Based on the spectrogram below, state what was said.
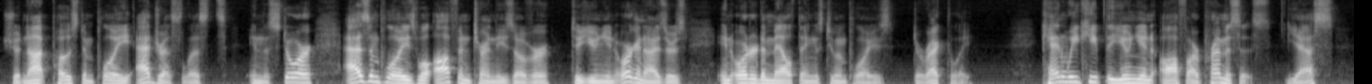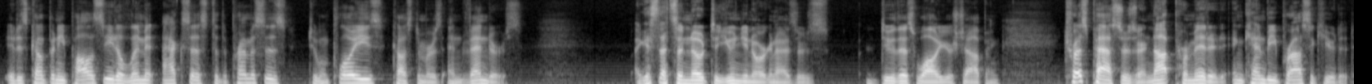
should not post employee address lists in the store, as employees will often turn these over to union organizers in order to mail things to employees directly. Can we keep the union off our premises? Yes, it is company policy to limit access to the premises to employees, customers, and vendors. I guess that's a note to union organizers. Do this while you're shopping. Trespassers are not permitted and can be prosecuted.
